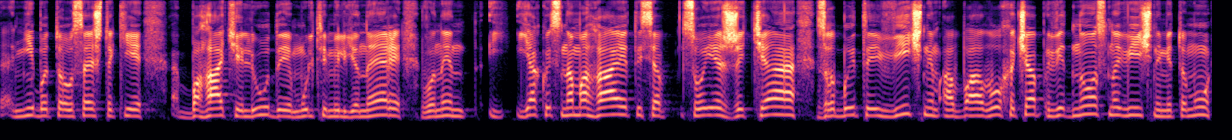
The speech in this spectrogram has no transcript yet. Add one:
е, нібито все ж таки багаті люди, мультимільйонери, вони якось намагаються своє життя зробити вічним, або, хоча б відносно вічним, і тому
